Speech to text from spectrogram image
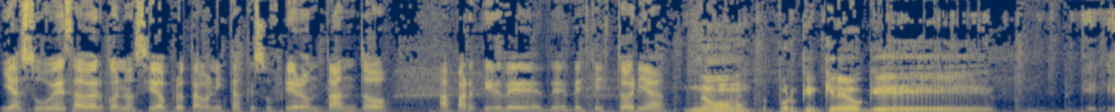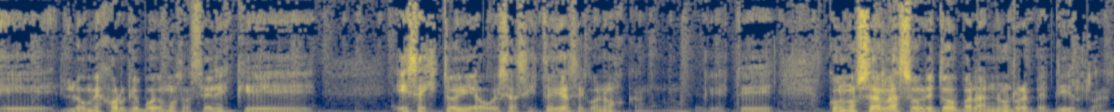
y a su vez haber conocido a protagonistas que sufrieron tanto a partir de, esta historia? No, porque creo que eh, lo mejor que podemos hacer es que esa historia o esas historias se conozcan, que este, conocerlas sobre todo para no repetirlas,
